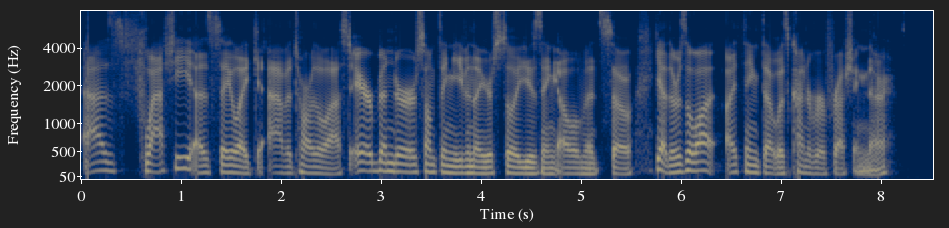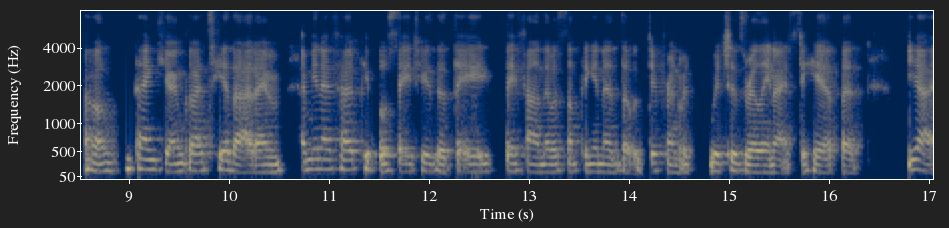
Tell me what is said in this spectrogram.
as flashy as say like Avatar: The Last Airbender or something, even though you're still using elements. So yeah, there was a lot I think that was kind of refreshing there. Oh, thank you. I'm glad to hear that. I'm. I mean, I've heard people say too that they they found there was something in it that was different, which, which is really nice to hear. But yeah,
